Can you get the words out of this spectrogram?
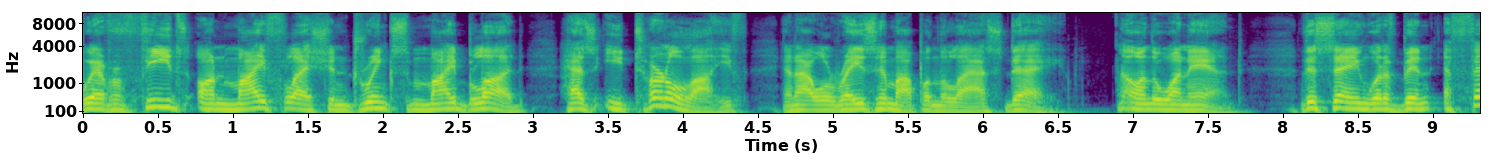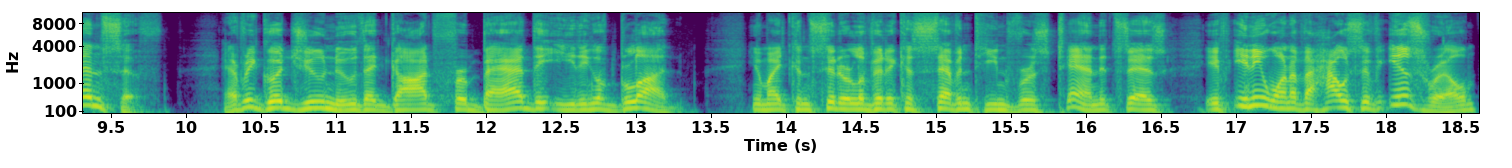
Whoever feeds on my flesh and drinks my blood has eternal life, and I will raise him up on the last day. Now, on the one hand, this saying would have been offensive. Every good Jew knew that God forbade the eating of blood. You might consider Leviticus 17, verse 10. It says, if any one of the house of Israel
